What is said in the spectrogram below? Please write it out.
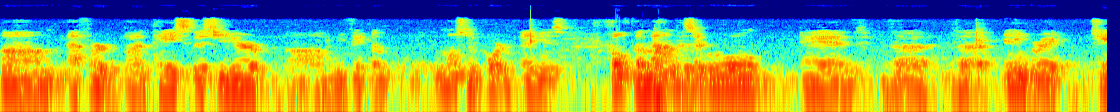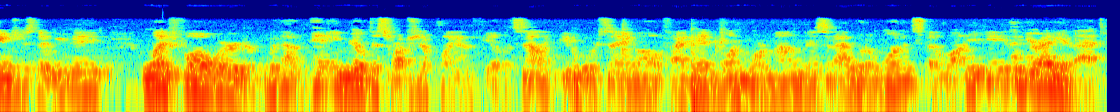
um, effort on pace this year. Um, we think the most important thing is both the mound visit rule and the the inning break changes that we made went forward without any real disruption of play on the field. It's not like people were saying, "Oh, if I had one more mound visit, I would have won instead of one." You, you didn't hear any of that.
